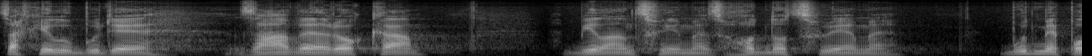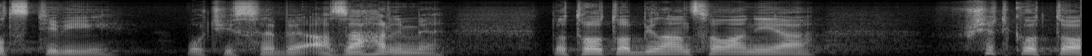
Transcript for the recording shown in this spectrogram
Za chvíľu bude záver roka, bilancujeme, zhodnocujeme, buďme poctiví voči sebe a zahrňme do tohoto bilancovania všetko to,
